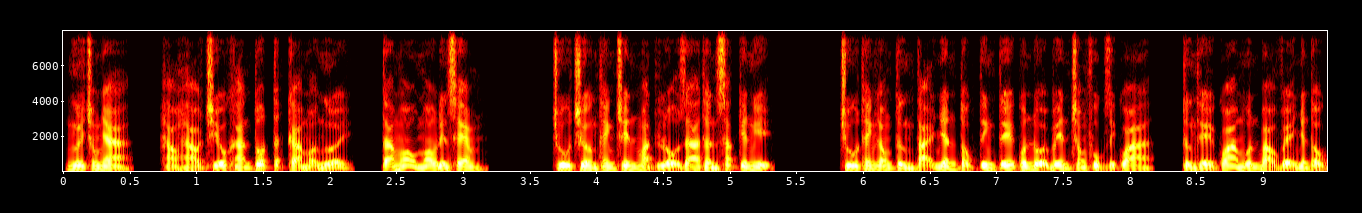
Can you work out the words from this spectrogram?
ngươi trong nhà, hảo hảo chiếu khán tốt tất cả mọi người, ta mau mau đến xem. Chu trường thanh trên mặt lộ ra thần sắc kiên nghị. Chu thanh long từng tại nhân tộc tinh tế quân đội bên trong phục dịch qua, từng thể qua muốn bảo vệ nhân tộc.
